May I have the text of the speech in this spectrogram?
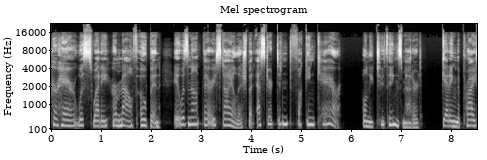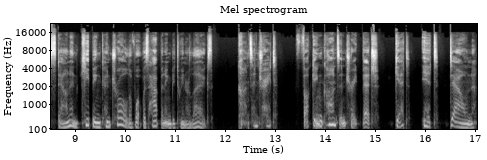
Her hair was sweaty, her mouth open. It was not very stylish, but Esther didn't fucking care. Only two things mattered getting the price down and keeping control of what was happening between her legs. Concentrate. Fucking concentrate, bitch. Get it down.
